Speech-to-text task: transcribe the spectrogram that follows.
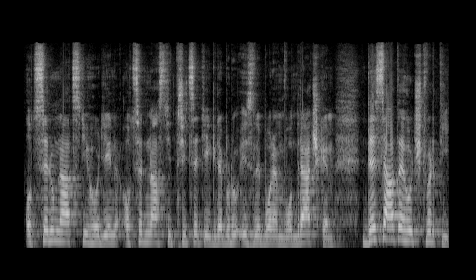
od 17 hodin, od 17.30, kde budu i s Liborem Vondráčkem. 10.4.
